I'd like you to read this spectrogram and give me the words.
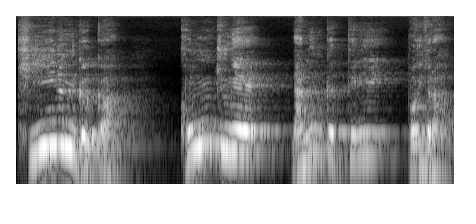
기는 것과 공중에 나는 것들이 보이더라.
